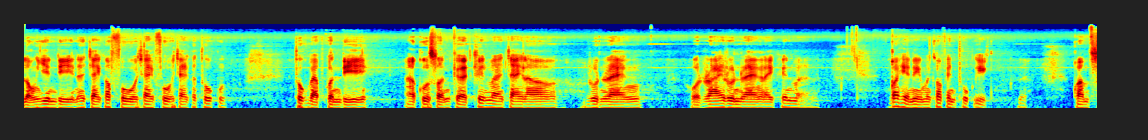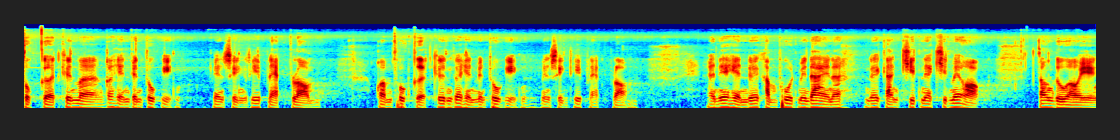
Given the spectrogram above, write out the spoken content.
หลงยินดีนะใจก็ฟูใจฟูใจก็ทุกข์ทุกข์แบบคนดีอกุศลเกิดขึ้นมาใจเรา รุนแรงโหดร้ายรุนแรงอะไรขึ้นมา ก็เห็นอีกมันก็เป็นทุกข์อีก ความสุขเกิดขึ้นมาก็เห็นเป็นทุกข์อีก เป็นสิ่งที่แปลกปลอม ความทุกข์เกิดขึ้นก็เห็นเป็นทุกข์อีก เป็นสิ่งที่แปลกปลอม อันนี้เห็นด้วยคำพูดไม่ได้นะ ด้วยการคิดเนี่ยคิดไม่ออก ต้องดูเอาเอง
